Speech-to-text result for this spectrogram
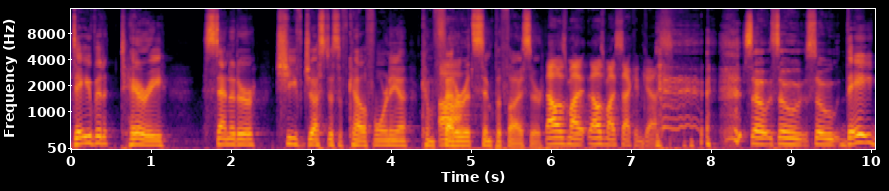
David Terry, Senator, Chief Justice of California, Confederate ah. sympathizer. That was my that was my second guess. so so so they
